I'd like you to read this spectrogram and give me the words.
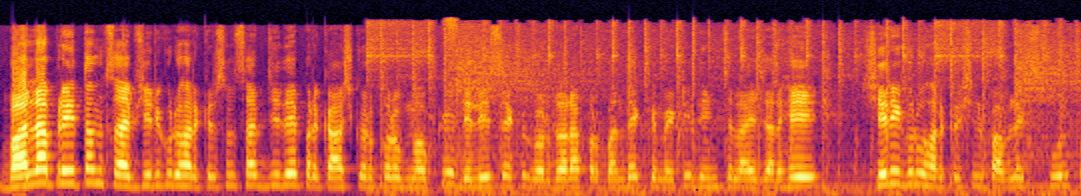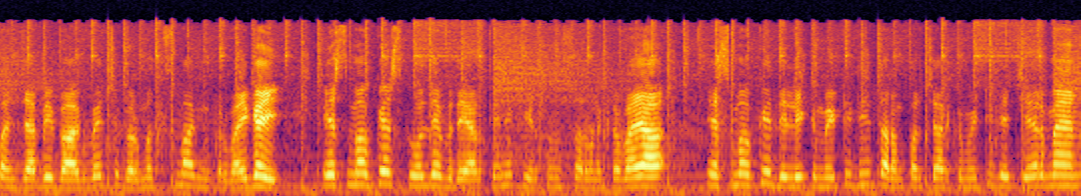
ਬਾਲਾ ਪ੍ਰੀਤਮ ਸਾਹਿਬ, ਸ੍ਰੀ ਗੁਰੂ ਹਰਕ੍ਰਿਸ਼ਨ ਸਾਹਿਬ ਜੀ ਦੇ ਪ੍ਰਕਾਸ਼ ਗੁਰਪੁਰਬ ਮੌਕੇ ਦਿੱਲੀ ਸਿੱਖ ਗੁਰਦੁਆਰਾ ਪ੍ਰਬੰਧਕ ਕਮੇਟੀ ਦਿਨ ਚਲਾਏ ਜਾ ਰਹੇ ਸ੍ਰੀ ਗੁਰੂ ਹਰਕ੍ਰਿਸ਼ਨ ਪਬਲਿਕ ਸਕੂਲ ਪੰਜਾਬੀ ਬਾਗ ਵਿੱਚ ਗੁਰਮਤਿ ਸਮਾਗਮ ਕਰਵਾਈ ਗਈ ਇਸ ਮੌਕੇ ਸਕੂਲ ਦੇ ਵਿਦਿਆਰਥੀਆਂ ਨੇ ਕੀਰਤਨ ਸਰਵਣ ਕਰਵਾਇਆ। ਇਸ ਮੌਕੇ ਦਿੱਲੀ ਕਮੇਟੀ ਦੀ ਧਰਮ ਪ੍ਰਚਾਰ ਕਮੇਟੀ ਦੇ ਚੇਅਰਮੈਨ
